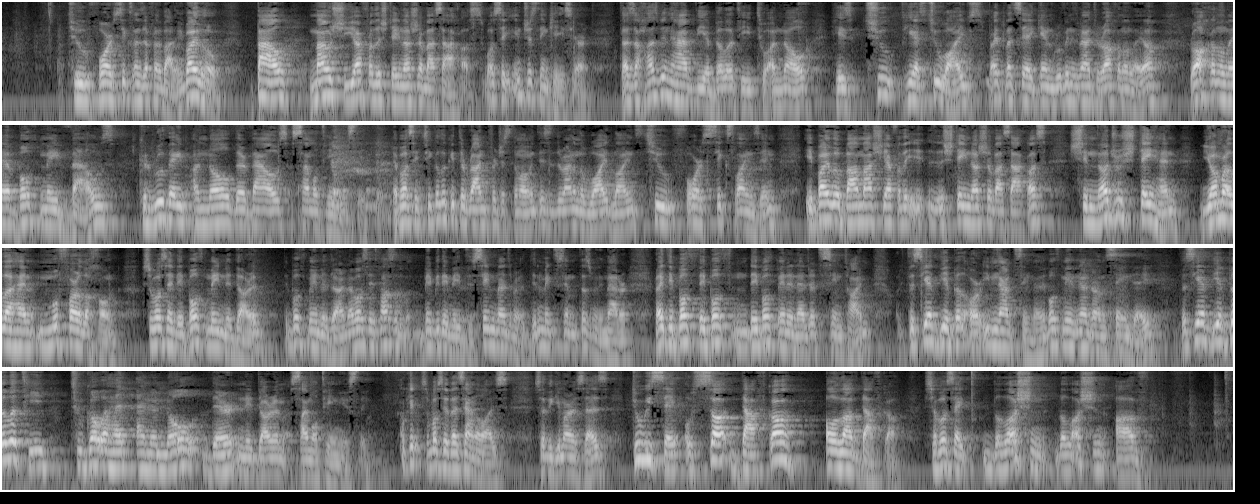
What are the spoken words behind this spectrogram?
two, four, six lines up from the bottom. Ibailu. Bal Maushia for the Basachos. We'll say interesting case here. Does a husband have the ability to annul his two? He has two wives, right? Let's say again, Reuven is married to Rachel and Leah. Rachel and Leah both made vows. Could Reuven annul their vows simultaneously? I say, take a look at the Ran for just a moment. This is the Ran on the wide lines, two, four, six lines in. Ibailu Mashia for the Shtei Nasha Basachos. Shinadru Shtehen Yomar Lahen Mufar Lachon. So say they both made Nidarim. They both made Nidarim. I will say it's possible. Maybe they made the same Neder. Didn't make the same. It doesn't really matter, right? They both, they both, they both made a Neder at the same time. Does he have the ability, or even not at the same time? They both made a Neder on the same day. Does he have the ability to go ahead and annul their Nidarim simultaneously? Okay, so we'll say let's analyze. So the Gemara says, do we say Osa Dafka or Lav Dafka? So we'll say the lashon, the lashon of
